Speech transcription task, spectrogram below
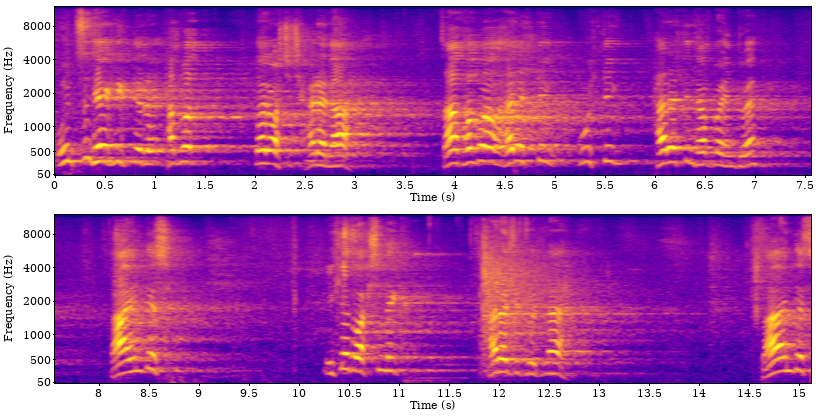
үндсэн техникээр талбай дээр очиж хариана. За талбай хариалтын гүйлтийн хариалтын талбай энд байна. За эндээс эхлээд багш нэг харааж үзүүлнэ. За эндээс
